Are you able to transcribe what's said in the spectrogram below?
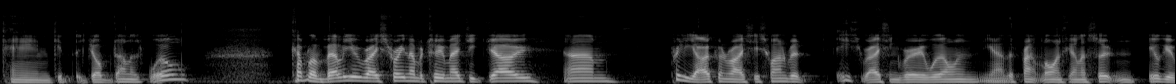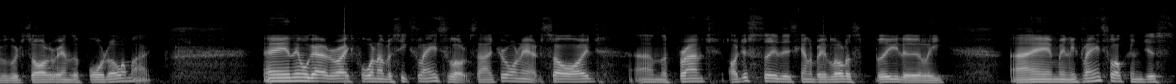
can get the job done as well. Couple of value race three, number two, Magic Joe. Um, pretty open race this one, but he's racing very well, and you know the front line's going to suit, and he'll give a good side around the four dollar mark. And then we'll go to race four, number six, Lancelot. So drawn outside um, the front. I just see there's going to be a lot of speed early. Um, and if Lancelot can just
